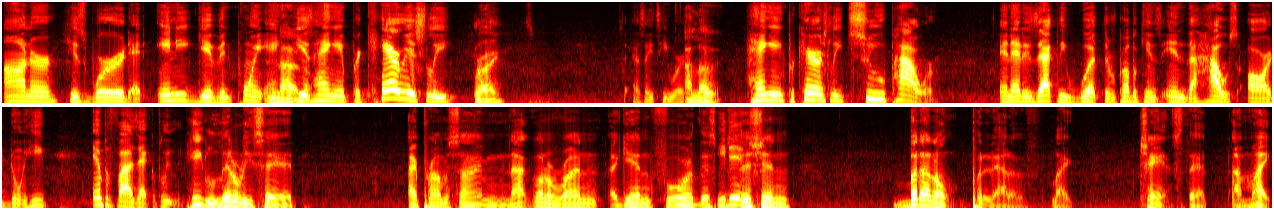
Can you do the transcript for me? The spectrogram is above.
honor his word at any given point, and Not he at is hanging precariously. Right? SAT word. I love it. hanging precariously to power, and that's exactly what the Republicans in the House are doing. He amplifies that completely. He literally said, I promise I'm not going to run again for this He did. position, but I don't put it out of like chance that I might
